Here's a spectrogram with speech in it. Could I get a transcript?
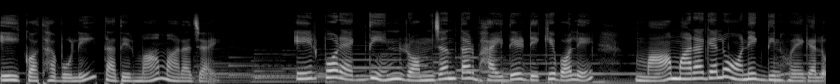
এই কথা বলেই তাদের মা মারা যায়। এরপর একদিন রমজান তার ভাইদের ডেকে বলে মা মারা গেল অনেক দিন হয়ে গেল।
